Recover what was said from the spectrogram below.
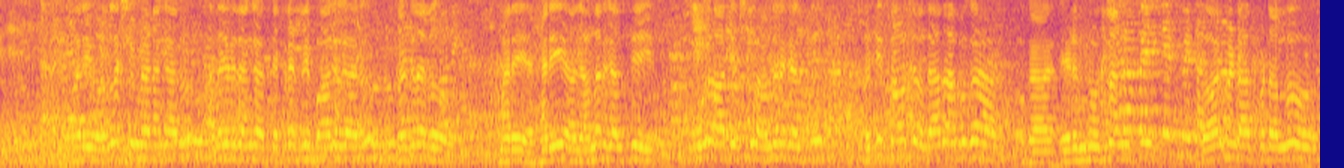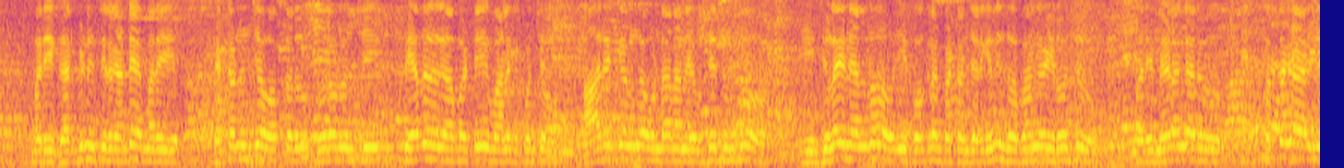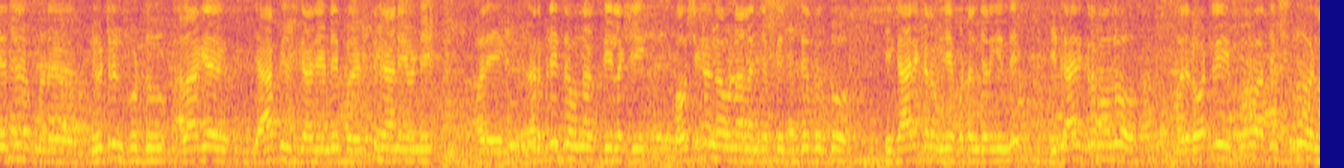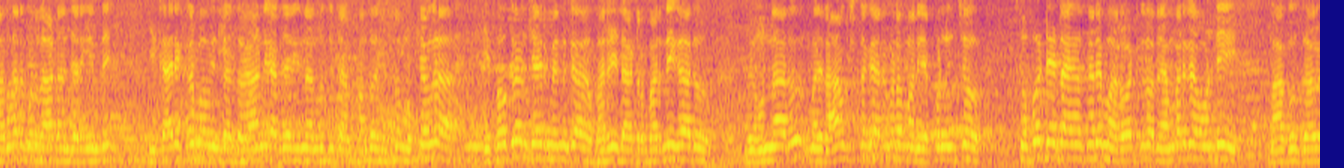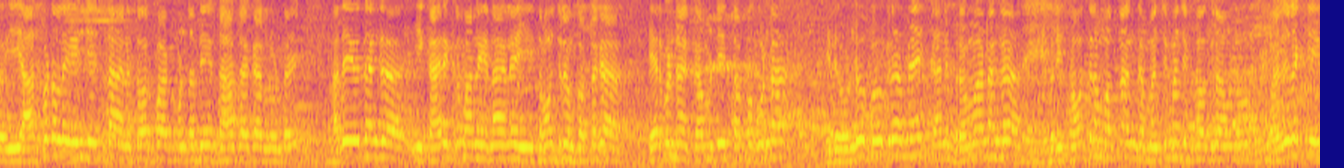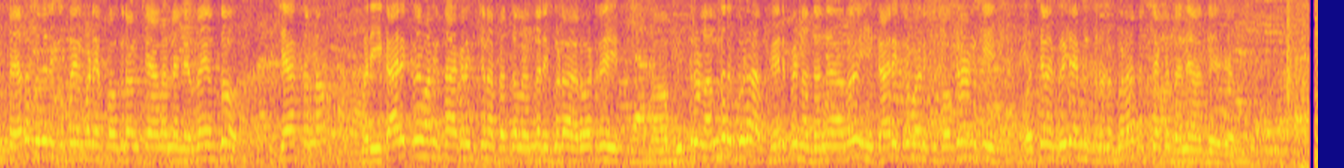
మరి వరలక్ష్మి మేడం గారు అదేవిధంగా సెక్రటరీ బాలు గారు ట్రెజరర్ మరి హరి అందరూ కలిసి పూర్వ అధ్యక్షులు అందరూ కలిసి ప్రతి సంవత్సరం దాదాపుగా ఒక ఏడెనిమిది సంవత్సరాల నుంచి గవర్నమెంట్ హాస్పిటల్లో మరి గర్భిణీ స్త్రీలు అంటే మరి ఎక్కడి నుంచో వస్తారు దూరం నుంచి పేదలు కాబట్టి వాళ్ళకి కొంచెం ఆరోగ్యంగా ఉండాలనే ఉద్దేశంతో ఈ జూలై నెలలో ఈ ప్రోగ్రాం పెట్టడం జరిగింది. ఇందులో భాగంగా ఈరోజు మరి మేడం గారు కొత్తగా మరి న్యూట్రిన్ ఫుడ్ అలాగే యాపిల్స్ కానివ్వండి బర్డ్స్ కానివ్వండి మరి గర్భిణీతో ఉన్న స్త్రీలకి పౌష్టికంగా ఉండాలని చెప్పేసి ఉద్దేశంతో ఈ కార్యక్రమం చేపట్టడం జరిగింది. ఈ కార్యక్రమంలో మరి రోటరీ పూర్వ అధ్యక్షులు వీళ్ళందరూ కూడా రావడం జరిగింది. ఈ కార్యక్రమం ఇంత గ్రాండ్గా జరిగినందుకు చాలా సంతోషిస్తున్నాం. ముఖ్యంగా ఈ ప్రోగ్రామ్ చైర్మన్గా భరణి డాక్టర్ భరణి గారు ఉన్నారు. మరి రామకృష్ణ గారు కూడా మరి ఎప్పటి నుంచో సూపరింటెండెంట్ అయినా సరే మా రోడ్లో నెంబర్గా ఉండి మాకు ఈ హాస్పిటల్లో ఏం చేసినా ఆయన తోడ్పాటు ఉంటుంది సహసహకారాలు ఉంటాయి. అదేవిధంగా ఈ కార్యక్రమాలు ఇలానే ఈ సంవత్సరం కొత్తగా ఏర్పడిన కమిటీ తప్పకుండా ఇది రెండో ప్రోగ్రామే. కానీ బ్రహ్మాండంగా మరి ఈ సంవత్సరం మొత్తం ఇంకా మంచి మంచి ప్రోగ్రాం ప్రోగ్రాంలు ప్రజలకి పేద ప్రజలకు ఉపయోగపడే ప్రోగ్రాం చేయాలనే నిర్ణయంతో చేస్తున్నాం. మరి ఈ కార్యక్రమానికి సహకరించిన పెద్దలందరికీ కూడా రోటరీ మిత్రులందరికీ కూడా పేరు పైన ధన్యవాదాలు. ఈ కార్యక్రమానికి ప్రోగ్రాంకి వచ్చిన మీడియా మిత్రులకు కూడా ప్రత్యేక ధన్యవాదాలు తెలియజేస్తున్నాం.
